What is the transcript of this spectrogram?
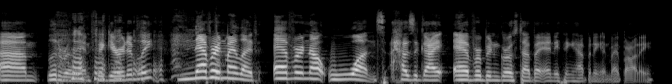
um, literally and figuratively. never in my life, ever, not once, has a guy ever been grossed out by anything happening in my body.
